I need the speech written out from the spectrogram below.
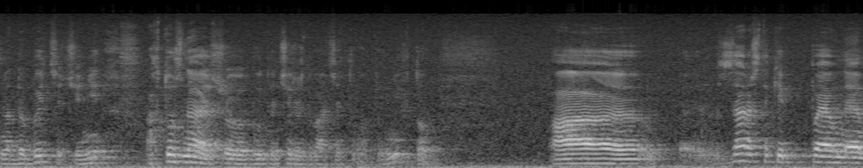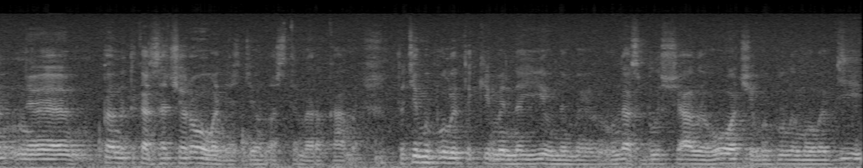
знадобиться чи ні. А хто знає, що буде через 20 років? Ніхто. А зараз таки певне, е, певна така зачарованість 90-ми роками. Тоді ми були такими наївними, у нас блищали очі, ми були молоді.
